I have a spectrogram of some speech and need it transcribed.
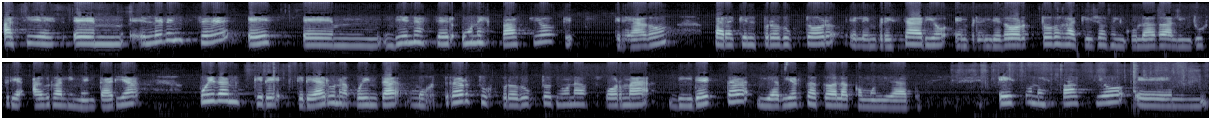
Así es. Eh, Eleven C es, em, viene a ser un espacio que, creado para que el productor, el empresario, emprendedor, todos aquellos vinculados a la industria agroalimentaria puedan crear una cuenta, mostrar sus productos de una forma directa y abierta a toda la comunidad. Es un espacio em,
